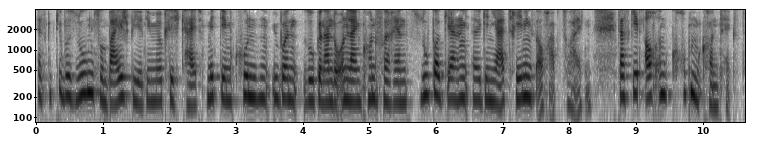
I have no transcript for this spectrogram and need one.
Es gibt über Zoom zum Beispiel die Möglichkeit, mit dem Kunden über eine sogenannte Online-Konferenz super äh, genial Trainings auch abzuhalten. Das geht auch im Gruppenkontext.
